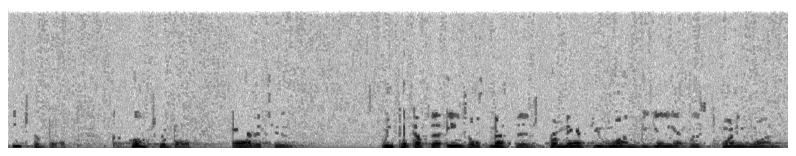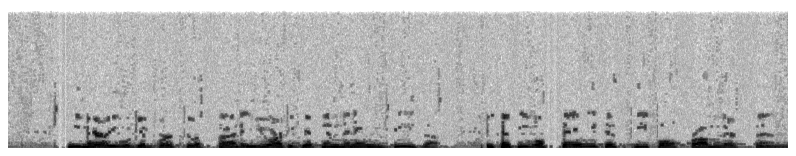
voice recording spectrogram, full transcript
teachable, coachable attitude. We pick up the angel's message from Matthew 1, beginning at verse 21. See, Mary will give birth to a son, and you are to give him the name Jesus, because he will save his people from their sins.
